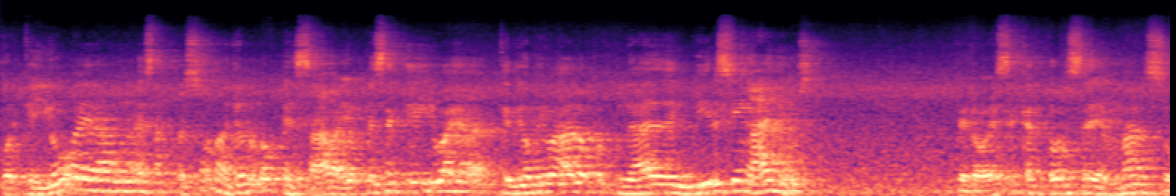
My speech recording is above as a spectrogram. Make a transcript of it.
porque yo era una de esas personas, yo no lo pensaba, yo pensé que, iba que Dios me iba a dar la oportunidad de vivir 100 años pero ese 14 de marzo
